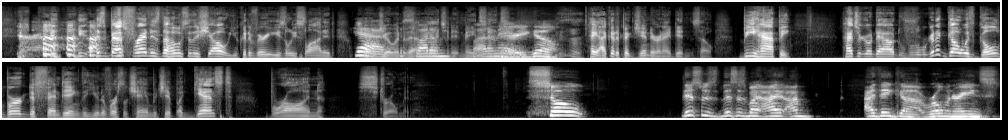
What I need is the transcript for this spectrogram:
his, his best friend is the host of the show. You could have very easily slotted Yeah, Mojo into just that slot match him- and it made slot him sense. in. there you go. Hey, I could have picked gender and I didn't, so be happy. Patrick O'Dowd, we're going to go with Goldberg defending the Universal Championship against Braun Strowman. So this was this is my I I'm I think uh Roman Reigns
